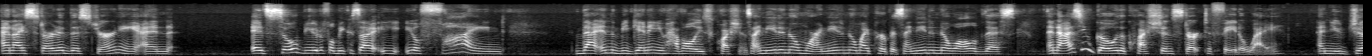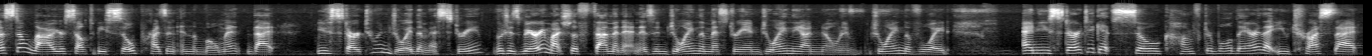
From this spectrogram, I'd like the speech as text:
And I started this journey. And it's so beautiful because I, you'll find that in the beginning you have all these questions. I need to know more. I need to know my purpose. I need to know all of this. And as you go, the questions start to fade away. And you just allow yourself to be so present in the moment that you start to enjoy the mystery, which is very much the feminine, is enjoying the mystery, enjoying the unknown, enjoying the void. And you start to get so comfortable there that you trust that,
